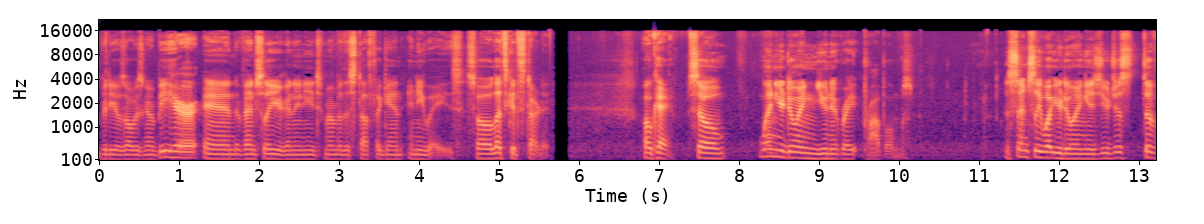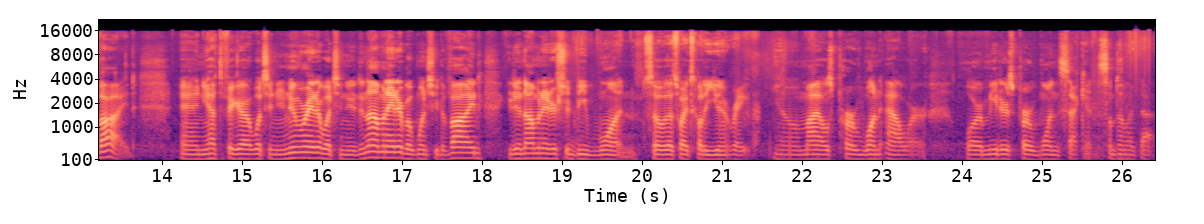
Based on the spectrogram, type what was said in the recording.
video is always going to be here and eventually you're going to need to remember this stuff again anyways. So let's get started. Okay, so when you're doing unit rate problems, essentially what you're doing is you just divide and you have to figure out what's in your numerator, what's in your denominator, but once you divide, your denominator should be 1. So that's why it's called a unit rate. You know, miles per 1 hour or meters per 1 second, something like that.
